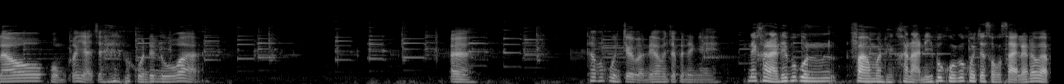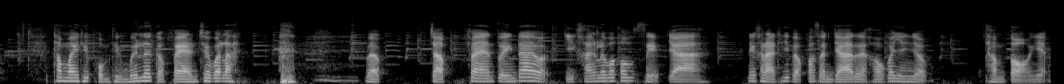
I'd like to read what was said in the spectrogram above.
แล้วผมก็อยากจะให้พวกคุณได้รู้ว่า เออ ถ้าพวกคุณเจอแบบนี้มันจะเป็นยังไง ในขณะที่พวกคุณฟังมันถึงขนาดนี้พวกคุณก็คงจะสงสัยแล้วนะแบบ ทำไมที่ผมถึงไม่เลิกกับแฟนใช่ปะล่ะ แบบจับแฟนตัวเองได้กี่ครั้งแล้วว่าเขาเสพยา ในขณะที่แบบเขาสัญญาแต่เขาก็ยังแบบทำต่อเงี้ย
